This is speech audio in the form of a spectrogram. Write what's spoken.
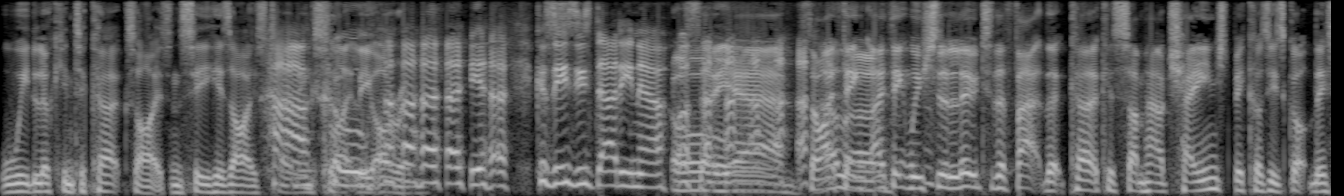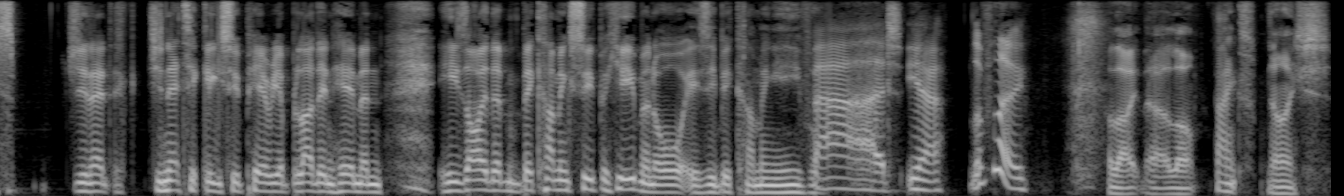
we look into Kirk's eyes and see his eyes turning Ah, slightly orange. yeah, because he's his daddy now. Oh, So yeah, so I think I think we should allude to the fact that Kirk has somehow changed because he's got this genetic, genetically superior blood in him, and he's either becoming superhuman or is he becoming evil? Bad. Yeah. Lovely. I like that a lot. Thanks. Nice.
